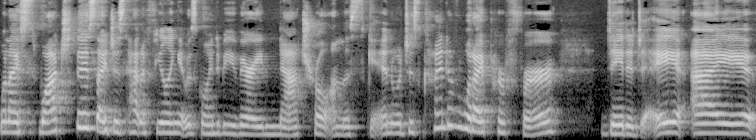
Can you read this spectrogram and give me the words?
when I swatched this, I just had a feeling it was going to be very natural on the skin, which is kind of what I prefer day to day. I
